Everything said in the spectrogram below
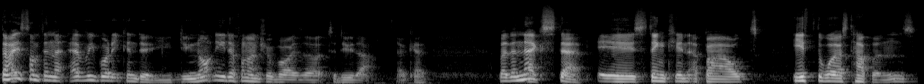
that is something that everybody can do. You do not need a financial advisor to do that. Okay, but the next step is thinking about if the worst happens,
